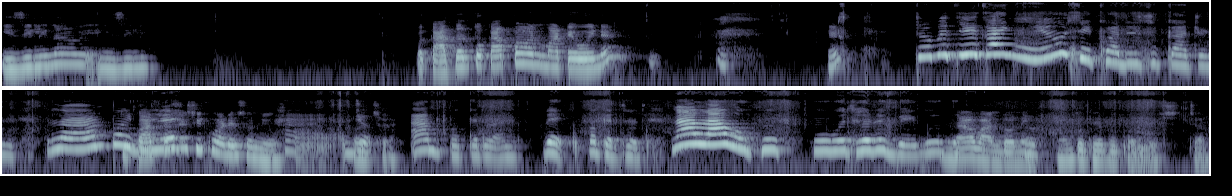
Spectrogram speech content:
ઇઝીલી ના આવે? ઇઝીલી પણ કાતર તો કાપવા માટે હોય ને? હે? તો પછી કઈ ન્યૂ શીખવાડીશું એટલે આમ તું પકડી લે કાતરને શીખવાડે છો ન્યુ હા જો આમ પકડવાનું. બે પકડ ના લાવો હું થોડું ભેગું ના વાંધો નહીં. હું તો ભેગું કરી લઈશ. ચાલ.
